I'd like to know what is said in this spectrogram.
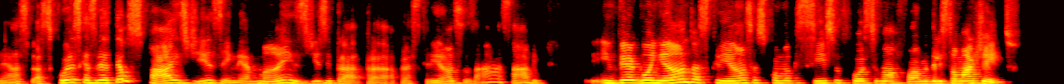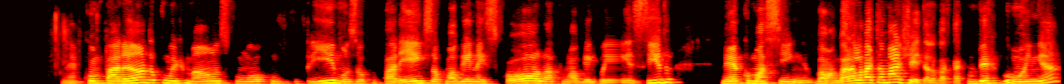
né? As, as coisas que às vezes até os pais dizem, né? mães dizem para pra, as crianças, ah, sabe, envergonhando as crianças como se isso fosse uma forma deles tomar jeito. Né? Comparando com irmãos, com, ou com primos, ou com parentes, ou com alguém na escola, com alguém conhecido, né? como assim, bom, agora ela vai tomar jeito, ela vai ficar com vergonha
